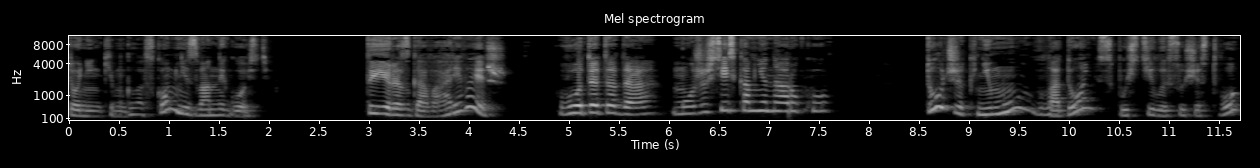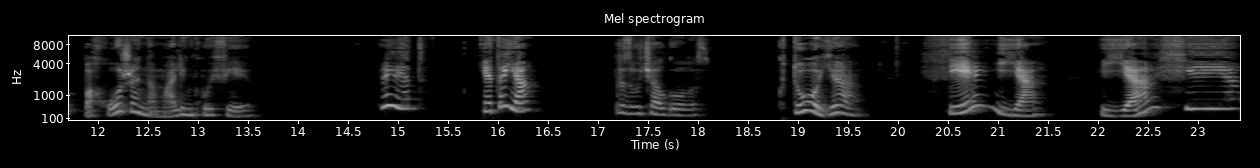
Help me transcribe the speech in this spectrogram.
тоненьким голоском незваный гость. «Ты разговариваешь? Вот это да! Можешь сесть ко мне на руку?» Тут же к нему в ладонь спустилось существо, похожее на маленькую фею. «Привет, это я!» – прозвучал голос. «Кто я?» «Фея! Я фея!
